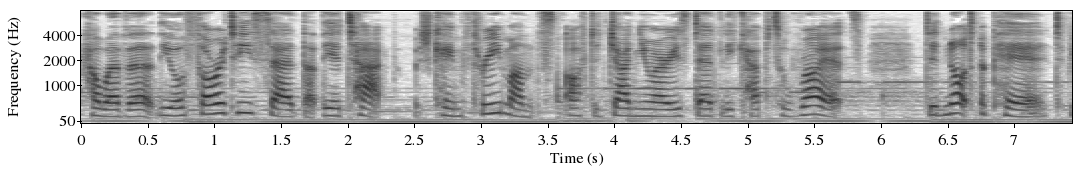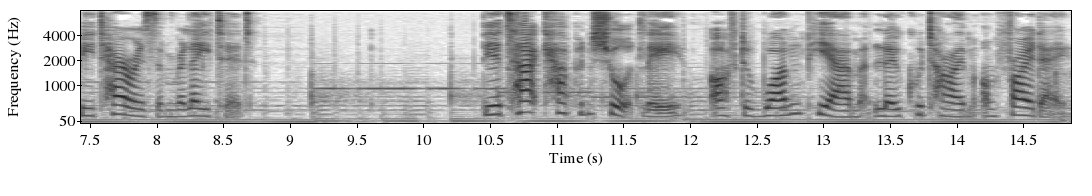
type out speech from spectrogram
However, the authorities said that the attack, which came three months after January's deadly Capitol riots, did not appear to be terrorism related. The attack happened shortly after 1 pm local time on Friday.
